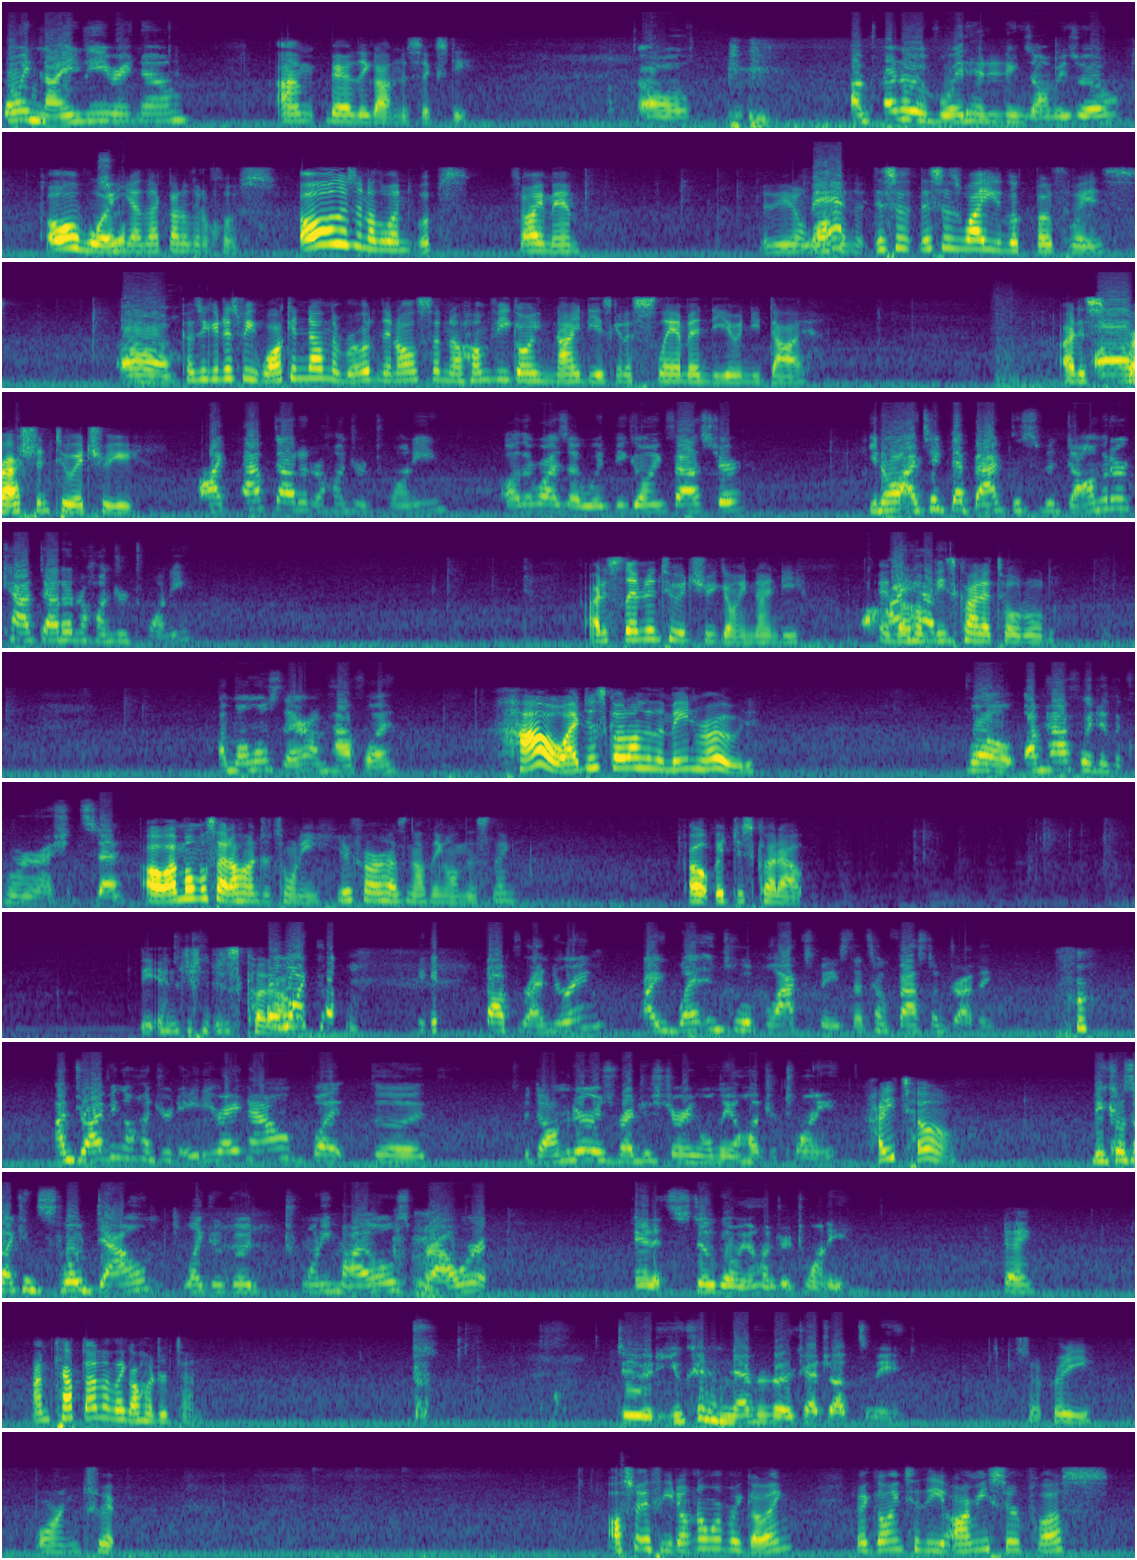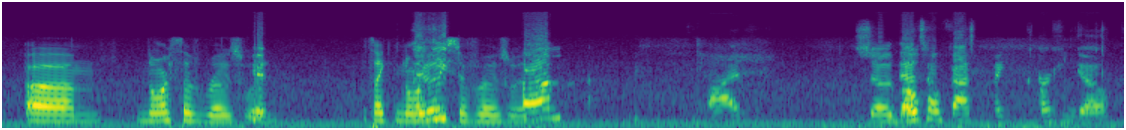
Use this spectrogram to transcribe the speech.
Going 90 right now. I'm barely gotten to 60. Oh. I'm trying to avoid hitting zombies though. Oh boy, So- yeah, that got a little close. Oh, there's another one. Whoops. Sorry, ma'am. Maybe you don't walk in the, this is this is why you look both ways. Uh, Cause you could just be walking down the road and then all of a sudden a Humvee going 90 is gonna slam into you and you die. I just Uh, crashed into a tree. I capped out at 120. Otherwise, I would be going faster. You know what? I take that back. The speedometer capped out at 120. I just slammed into a tree going 90, and the I have, Humvee's kind of totaled. I'm almost there. I'm halfway. How? I just got onto the main road. Well, I'm halfway to the corner, I should say. Oh, I'm almost at 120. Your car has nothing on this thing. Oh, it just cut out. The engine just cut oh out. my god! Uh, it stopped rendering. I went into a black space. That's how fast I'm driving. I'm driving 180 right now, but the speedometer is registering only 120 How do you tell? because I can slow down like a good 20 miles per hour, and it's still going 120. Dang. I'm capped out at like 110. Dude, you can never catch up to me. So pretty boring trip. Also, if you don't know where we're going, we're going to the Army Surplus, um, north of Rosewood. It's like northeast of Rosewood. Um, five. So that's how fast my car can go.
